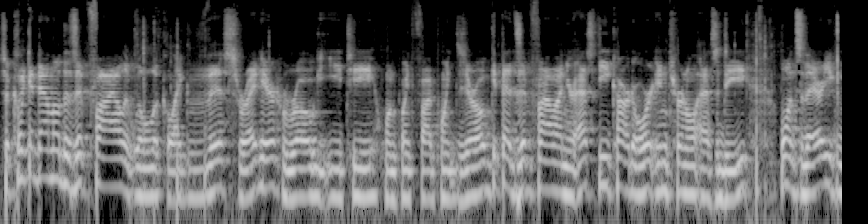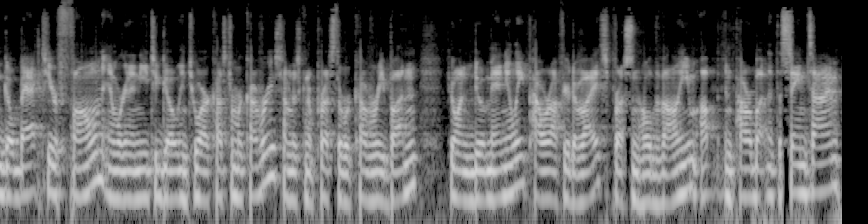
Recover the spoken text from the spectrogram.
So click and download the zip file. It will look like this right here, Rogue ET 1.5.0. Get that zip file on your SD card or internal SD. Once there, you can go back to your phone and we're gonna need to go into our custom recovery. So I'm just gonna press the recovery button. If you want to do it manually, power off your device, press and hold the volume up and power button at the same time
